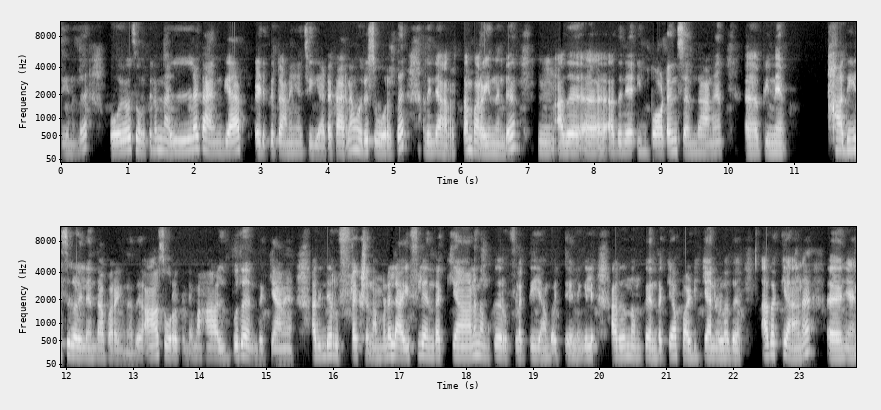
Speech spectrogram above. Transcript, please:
ചെയ്യുന്നത്. ഓരോ സൂറത്തിനും നല്ല ടൈം ഗ്യാപ്പ് എടുത്തിട്ടാണ് ഞാൻ ചെയ്യാട്ടെ കാരണം ഒരു സൂറത്ത് അതിന്റെ അർത്ഥം പറയുന്നുണ്ട്. അത് അതിന്റെ ഇമ്പോർട്ടൻസ് എന്താണ്? പിന്നെ ഹദീസുകളിൽ എന്താ പറയുന്നത്? ആ സൂറത്തിന്റെ മഹാ അത്ഭുതം എന്തൊക്കെയാണ്? അതിന്റെ റിഫ്ലക്ഷൻ നമ്മുടെ ലൈഫിൽ എന്തൊക്കെയാണ് നമുക്ക് റിഫ്ലക്ട് ചെയ്യാൻ പറ്റുക? അല്ലെങ്കിൽ അത് നമുക്ക് എന്തൊക്കെയാ പഠിക്കാനുള്ളത്? അതൊക്കെയാണ് ഞാൻ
